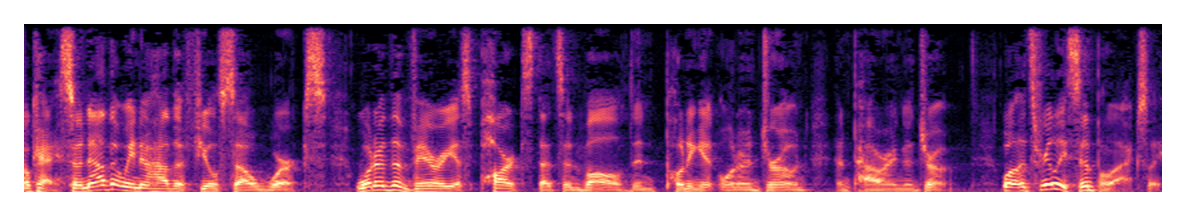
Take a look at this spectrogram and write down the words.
Okay, so now that we know how the fuel cell works, what are the various parts that's involved in putting it on a drone and powering a drone? Well, it's really simple actually.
